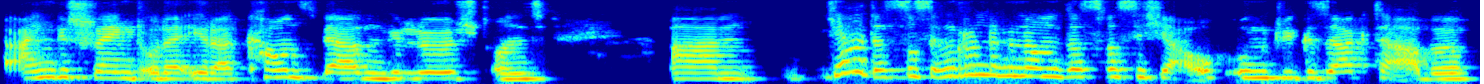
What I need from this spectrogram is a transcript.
eingeschränkt oder ihre Accounts werden gelöscht. Und ähm, ja, das ist im Grunde genommen das, was ich ja auch irgendwie gesagt habe.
